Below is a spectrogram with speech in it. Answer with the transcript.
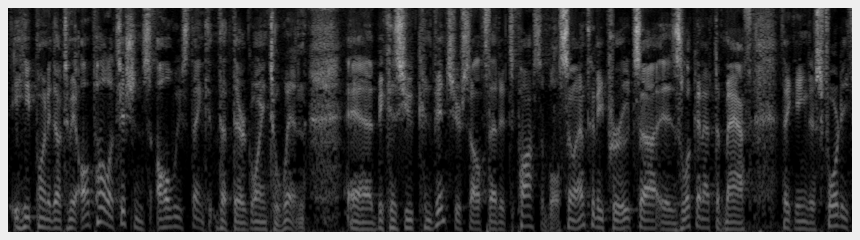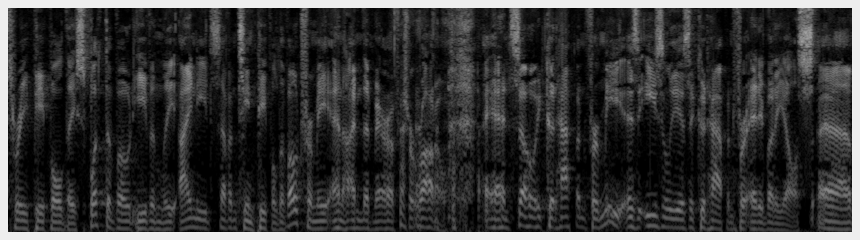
he pointed out to me, all politicians always think that they're going to win, and because you convince yourself that it's possible. So Anthony Perruzza is looking at the math, thinking there's 43 people, they split the vote evenly. I need 17 people to vote for me, and I'm the mayor of Toronto. And so it could happen for me as easily as it could happen for anybody else. Uh,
